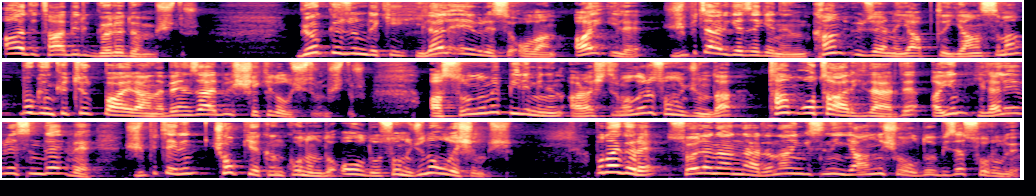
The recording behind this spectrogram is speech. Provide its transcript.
adeta bir göle dönmüştür. Gökyüzündeki hilal evresi olan Ay ile Jüpiter gezegeninin kan üzerine yaptığı yansıma bugünkü Türk bayrağına benzer bir şekil oluşturmuştur. Astronomi biliminin araştırmaları sonucunda tam o tarihlerde Ay'ın hilal evresinde ve Jüpiter'in çok yakın konumda olduğu sonucuna ulaşılmış. Buna göre söylenenlerden hangisinin yanlış olduğu bize soruluyor.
